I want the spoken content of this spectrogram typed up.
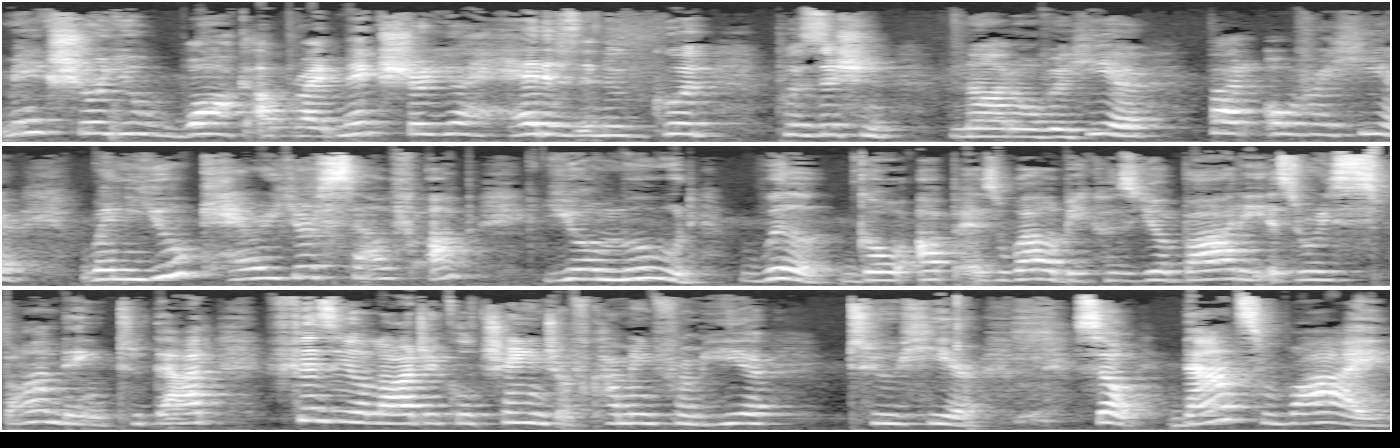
Make sure you walk upright. Make sure your head is in a good position. Not over here, but over here. When you carry yourself up, your mood will go up as well because your body is responding to that physiological change of coming from here to here. So that's why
